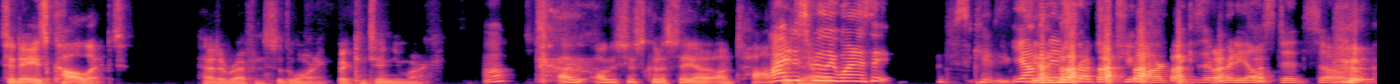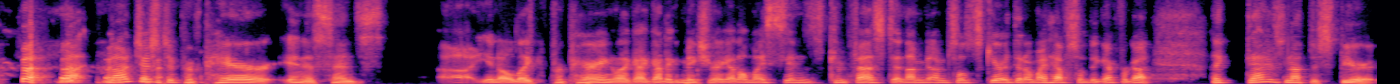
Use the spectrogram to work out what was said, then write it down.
Today's collect had a reference to the warning, but continue, Mark. Oh, I, I was just going to say uh, on top. I just that, really want to say. I'm just kidding. Yeah, I'm yeah, gonna interrupt you too, Mark, because everybody else did. So not not just to prepare in a sense uh, you know, like preparing, like I got to make sure I got all my sins confessed, and I'm I'm so scared that I might have something I forgot. Like that is not the spirit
